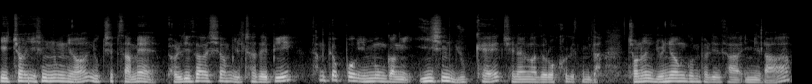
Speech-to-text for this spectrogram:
2026년 63회 변리사 시험 1차 대비 상표법 입문 강의 26회 진행하도록 하겠습니다. 저는 윤영근 변리사입니다.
